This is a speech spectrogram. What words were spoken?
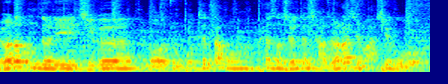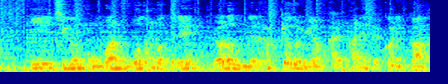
여러분들이 지금 뭐 좀 못했다고 해서 절대 좌절하지 마시고 이 지금 공부하는 모든 것들이 여러분들 합격을 위한 발판이 될 거니까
